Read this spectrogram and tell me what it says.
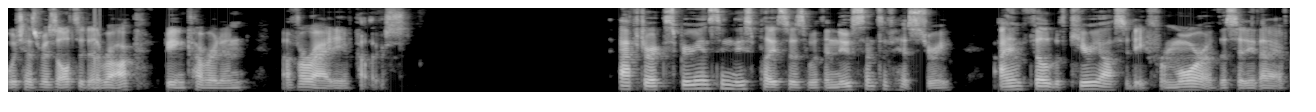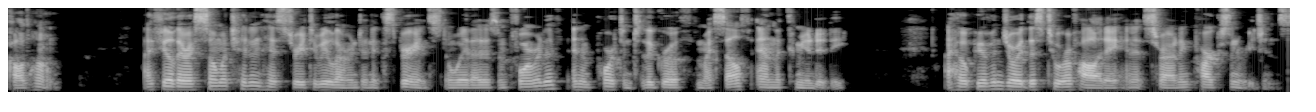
which has resulted in the rock being covered in a variety of colors. After experiencing these places with a new sense of history, I am filled with curiosity for more of the city that I have called home. I feel there is so much hidden history to be learned and experienced in a way that is informative and important to the growth of myself and the community. I hope you have enjoyed this tour of Holladay and its surrounding parks and regions.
